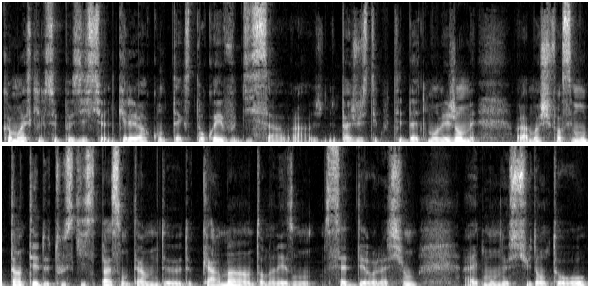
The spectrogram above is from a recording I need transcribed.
comment est-ce qu'ils se positionnent, quel est leur contexte, pourquoi ils vous disent ça. Voilà, je ne pas juste écouter bêtement les gens, mais voilà, moi je suis forcément teinté de tout ce qui se passe en termes de, karma hein, dans ma maison 7 des relations avec mon nœud sud en taureau.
